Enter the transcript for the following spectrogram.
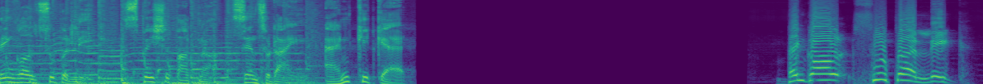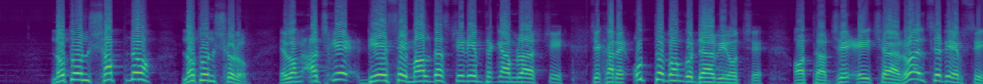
Bengal Super League. Special partner Sensodyne and KitKat. Bengal super league নতুন স্বপ্ন, নতুন শুরু এবং আজকে ডিএসএ মালদা স্টেডিয়াম থেকে আমরা আসছি, যেখানে উত্তরবঙ্গ ডার্বি হচ্ছে অর্থাৎ যে H R Royal City FC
